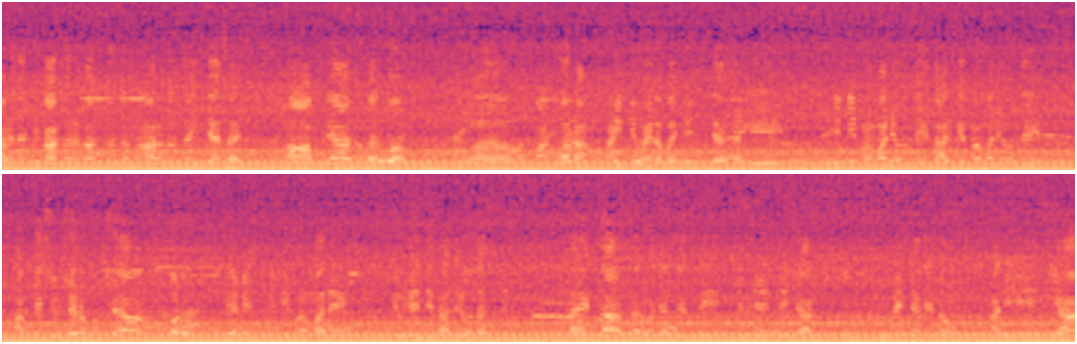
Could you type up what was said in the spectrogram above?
महाराजांची का करत असतो तर महाराजांचा इतिहास आहे. हा आपल्या सर्व बांधवांना माहिती व्हायला पाहिजे. त्यासाठी तिथीप्रमाणे होते तारखेप्रमाणे होते आमच्या शिवसेना पक्षाकडून नेहमीच तिथीप्रमाणे शिवजयंती साजरी होत असते पुन्हा एकदा सर्व जनतेने शिवजयंतीच्या शुभेच्छा देतो आणि या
